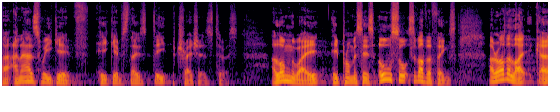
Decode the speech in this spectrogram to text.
Uh, and as we give, He gives those deep treasures to us. Along the way, He promises all sorts of other things. I rather like uh,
